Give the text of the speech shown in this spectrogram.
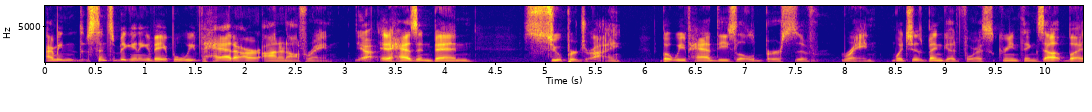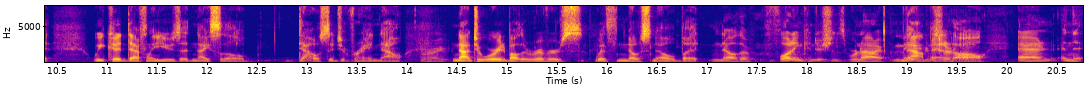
I mean, since the beginning of April, we've had our on and off rain. Yeah. It hasn't been super dry, but we've had these little bursts of rain, which has been good for us, green things up, but we could definitely use a nice little dousage of rain now. Right. Not too worried about the rivers with no snow, but No, the flooding conditions were not major Not bad at all. And and the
